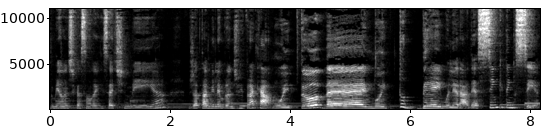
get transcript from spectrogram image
Minha notificação daqui sete e meia já tá me lembrando de vir pra cá. Muito bem, muito bem, mulherada. É assim que tem que ser.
